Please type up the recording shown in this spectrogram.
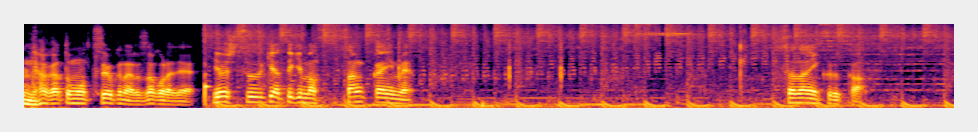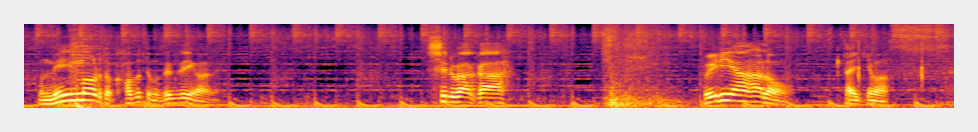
長友強くなるぞこれで。よし続きやっていきます。3回目さあ何来るか。ネイマールとかぶっても全然いいからね。シルバーか。ウィリアン・アロン。はい行きます。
